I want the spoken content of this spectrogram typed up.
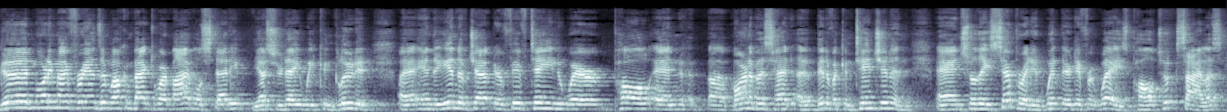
Good morning, my friends, and welcome back to our Bible study. Yesterday we concluded uh, in the end of chapter 15 where Paul and uh, Barnabas had a bit of a contention, and, and so they separated, went their different ways. Paul took Silas,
